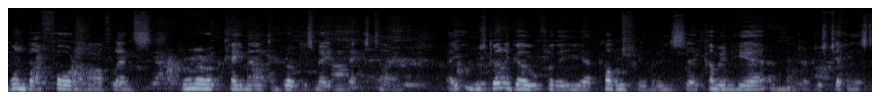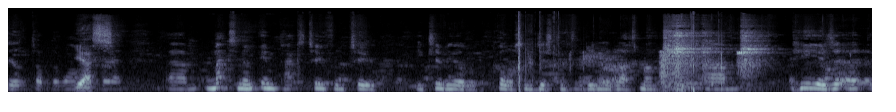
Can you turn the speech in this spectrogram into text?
won by four and a half lengths. Runner-up came out and broke his maiden next time. Uh, he was going to go for the uh, Coventry, but he's uh, come in here and uh, just checking he's still at the top of the wire. Yes. Um, maximum impacts two from two, including over course and distance at the beginning of last month. Um, he is uh,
